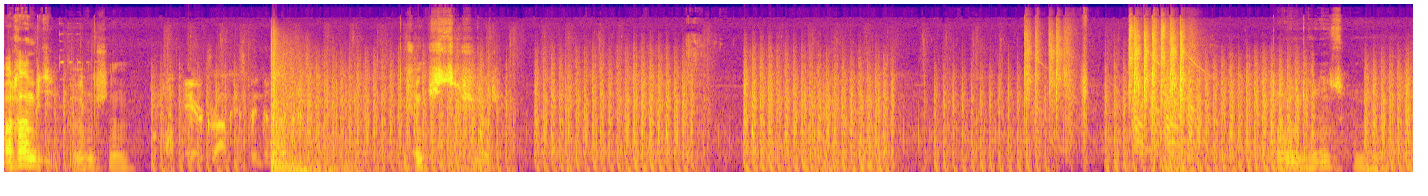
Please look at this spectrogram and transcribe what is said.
Arkadan bir ölmüş ama. Delivered. 5-10 kişi sıkışıyorlar. Oğlum nereden sıkıyorsun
